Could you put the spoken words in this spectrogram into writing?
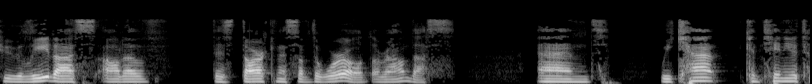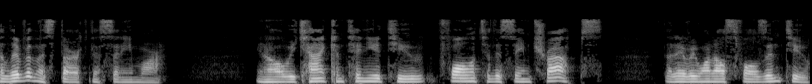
to lead us out of this darkness of the world around us. And we can't continue to live in this darkness anymore. You know, we can't continue to fall into the same traps that everyone else falls into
